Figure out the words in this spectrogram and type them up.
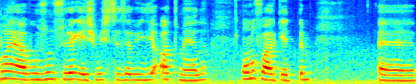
bayağı bir uzun süre geçmiş size video atmayalı. Onu fark ettim. E,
